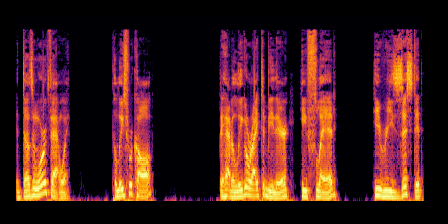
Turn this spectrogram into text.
It doesn't work that way. Police were called. They had a legal right to be there. He fled. He resisted,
